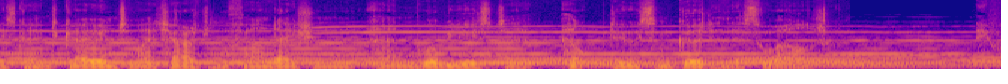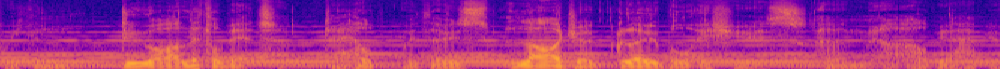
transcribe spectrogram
is going to go into my charitable foundation and will be used to help do some good in this world. If we can do our little bit to help with those larger global issues, um, I'll be a happier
